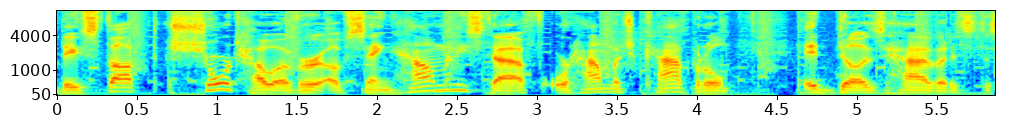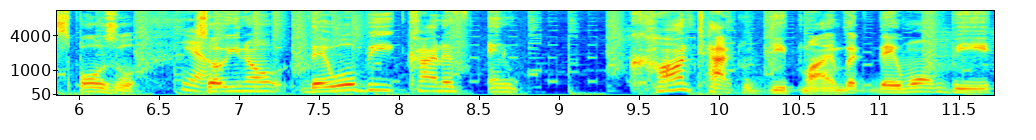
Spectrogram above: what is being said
They stopped short, however, of saying how many staff or how much capital it does have at its disposal. Yeah. So, you know, they will be kind of in contact with DeepMind, but they won't be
